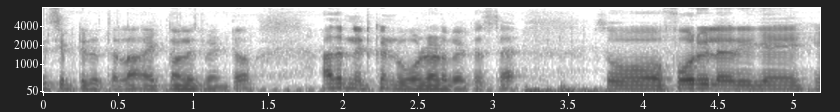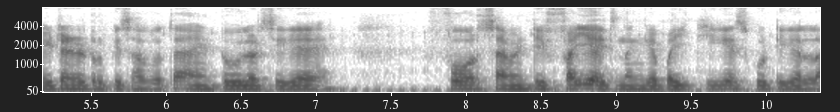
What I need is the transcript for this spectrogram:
ರಿಸಿಪ್ಟ್ ಇರುತ್ತಲ್ಲ ಎಕ್ನಾಲೇಜ್ಮೆಂಟು ಅದನ್ನ ಇಟ್ಕೊಂಡು ಓಡಾಡಬೇಕಷ್ಟೆ. ಸೊ ಫೋರ್ ವೀಲರಿಗೆ ಏಯ್ಟ್ ಹಂಡ್ರೆಡ್ ರುಪೀಸ್ ಆಗುತ್ತೆ ಆ್ಯಂಡ್ ಟೂ ವೀಲರ್ಸಿಗೆ ಫೋರ್ ಸೆವೆಂಟಿ ಫೈವ್ ಆಯಿತು. ನನಗೆ ಬೈಕಿಗೆ ಸ್ಕೂಟಿಗೆಲ್ಲ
